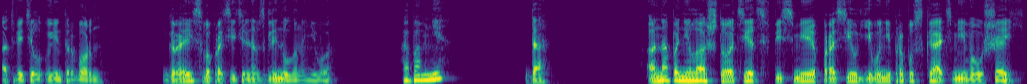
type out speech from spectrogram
ответил Уинтерборн. Грейс вопросительно взглянула на него. Обо мне? Да. Она поняла, что отец в письме просил его не пропускать мимо ушей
